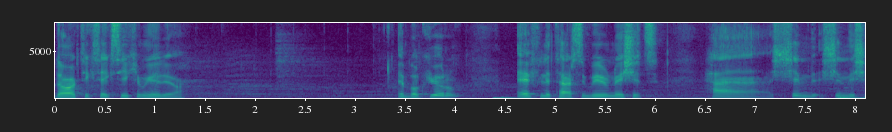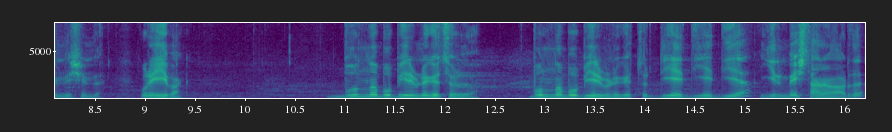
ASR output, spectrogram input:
4x eksi 2 mi geliyor? E bakıyorum. F ile tersi birbirine eşit. Ha, şimdi şimdi şimdi şimdi. Buraya iyi bak. Bununla bu birbirini götürdü. Bununla bu birbirini götür diye diye diye 25 tane vardı.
